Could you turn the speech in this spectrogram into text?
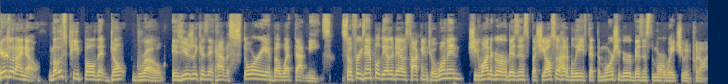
Here's what I know most people that don't grow is usually because they have a story about what that means. So, for example, the other day I was talking to a woman. She wanted to grow her business, but she also had a belief that the more she grew her business, the more weight she would put on.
